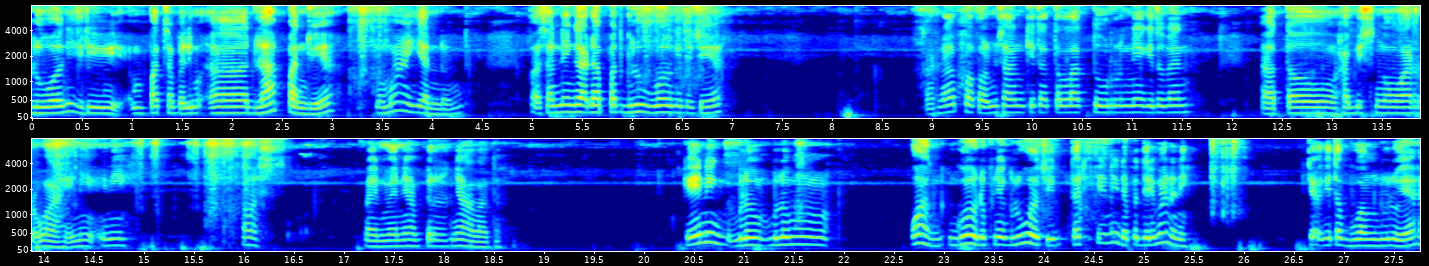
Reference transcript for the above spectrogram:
glue wallnya jadi 4 sampai 5 uh, 8 cuy ya. Lumayan dong. Kalau seandainya nggak dapat wall gitu cuy ya? Karena apa? Kalau misalkan kita telat turunnya gitu kan atau habis ngewar wah ini ini awas. Lain-lainnya hampir nyala tuh. Oke ini belum belum wah gue udah punya glue wall cuy. Tadi ini dapat dari mana nih? Coba kita buang dulu ya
